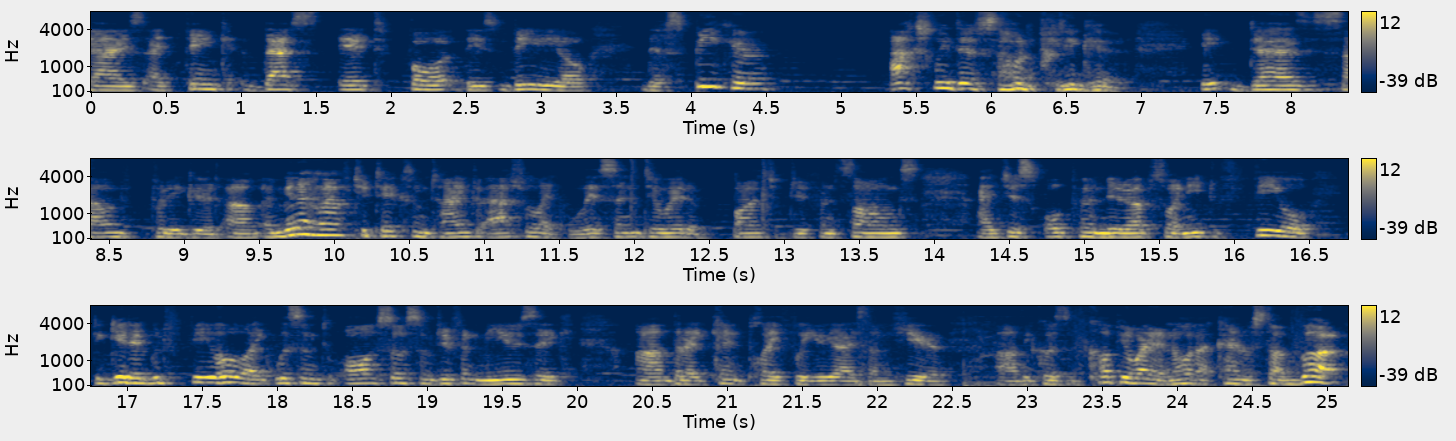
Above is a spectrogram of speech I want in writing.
Guys, I think that's it for this video. The speaker actually does sound pretty good. It does sound pretty good. Um, I'm gonna have to take some time to actually like listen to it, a bunch of different songs. I just opened it up so I need to feel, to get a good feel, like listen to all sorts of different music um, that I can't play for you guys on here uh, because of copyright and all that kind of stuff. But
